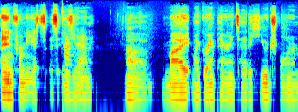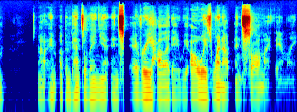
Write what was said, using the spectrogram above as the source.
And for me, it's it's an Top easy that. one. Um, my my grandparents had a huge farm uh, in, up in Pennsylvania, and every holiday we always went up and saw my family.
